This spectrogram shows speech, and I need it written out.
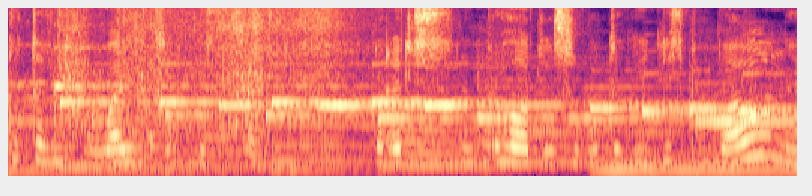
Тут відбувається ось це. Не пригадую, що був такий ліс підпалений.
